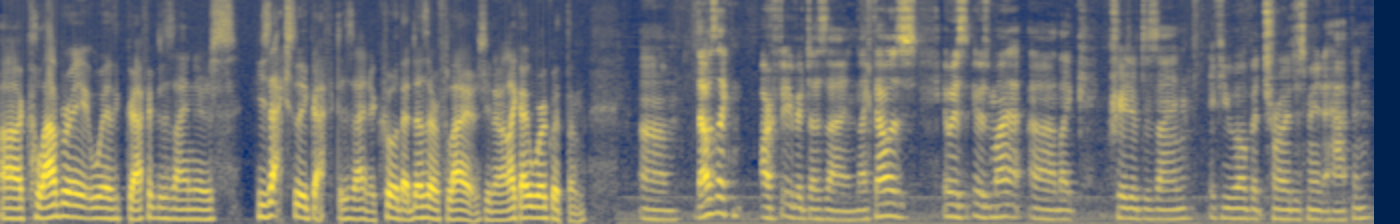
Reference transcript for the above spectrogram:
uh, collaborate with graphic designers. He's actually a graphic designer, cool, that does our flyers, you know, like I work with them. Um, that was like our favorite design. Like that was it was it was my uh, like creative design, if you will, but Troy just made it happen.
